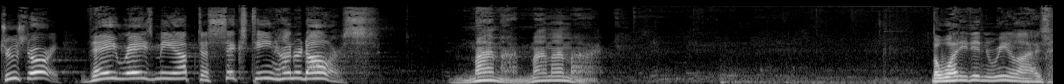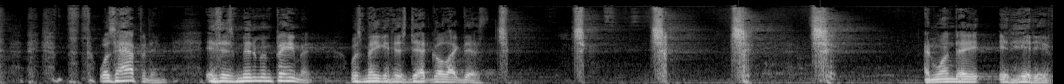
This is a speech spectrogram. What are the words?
true story, they raised me up to $1,600. My, my, my, my, my. But what he didn't realize was happening is his minimum payment was making his debt go like this. And one day it hit him.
